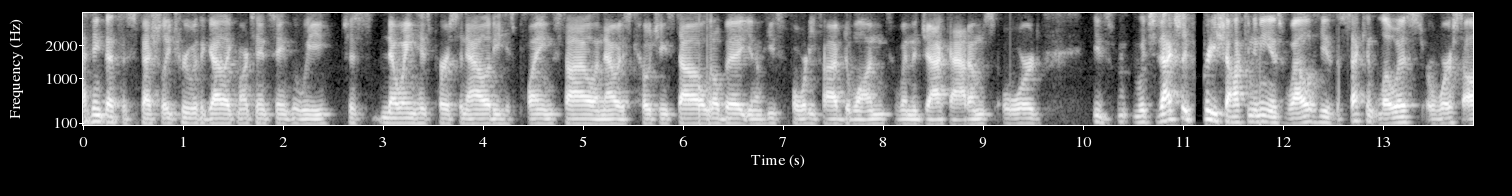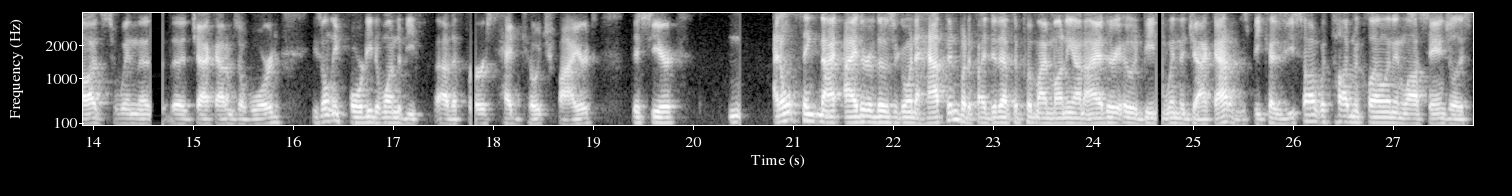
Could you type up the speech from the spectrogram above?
I think that's especially true with a guy like Martin St. Louis, just knowing his personality, his playing style, and now his coaching style a little bit. You know, he's 45 to 1 to win the Jack Adams Award. He's which is actually pretty shocking to me as well. He is the second lowest or worst odds to win the, the Jack Adams Award. He's only 40 to 1 to be uh, the first head coach fired this year. I don't think not either of those are going to happen, but if I did have to put my money on either, it would be to win the Jack Adams because you saw it with Todd McLellan in Los Angeles.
